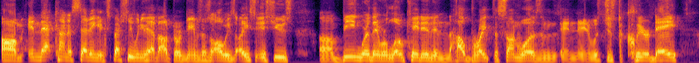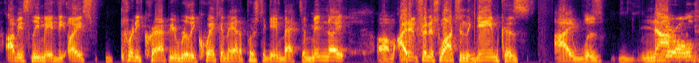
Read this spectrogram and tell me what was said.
um, in that kind of setting, especially when you have outdoor games, there's always ice issues. Um, being where they were located and how bright the sun was, and, and, and it was just a clear day, obviously made the ice pretty crappy really quick, and they had to push the game back to midnight. Um, I didn't finish watching the game because I was not. You're old.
